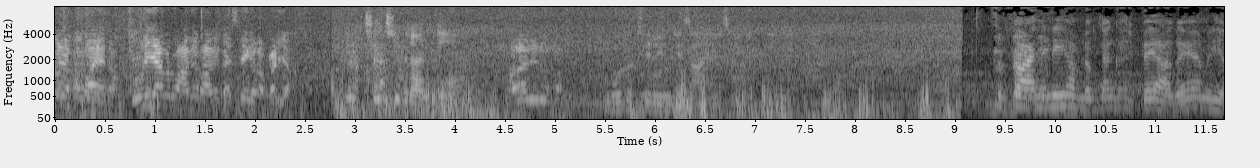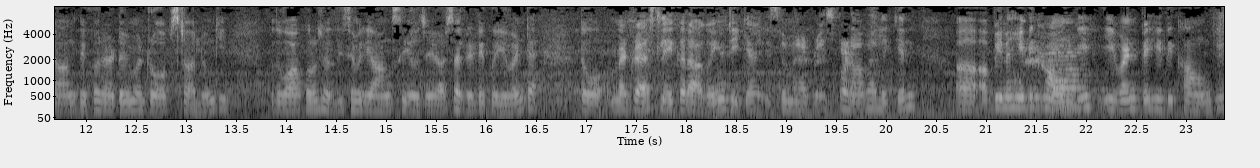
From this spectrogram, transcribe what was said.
मैंने मंगवाया था तू नहीं जाकर आगे भागे कैसे करो बैठ जा। अच्छी अच्छी वैरायटी है। माला दे दूँगा। बहुत अच्छे न्यू डिज़ाइन तो फाइनली हम लोग ना घर पे आ गए हैं। मेरी आँख देखो रेड में मैं ड्रॉप्स डालूँगी। तो दुआ करो जल्दी से मेरी आँख सही हो जाए। और सैटरडे को इवेंट है तो मैं ड्रेस लेकर आ गई हूँ ठीक है? इसमें मेरा ड्रेस पड़ा हुआ है लेकिन अ, अभी नहीं दिखाऊँगी। इवेंट पे ही दिखाऊँगी।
